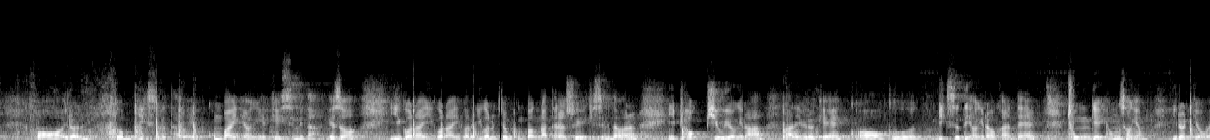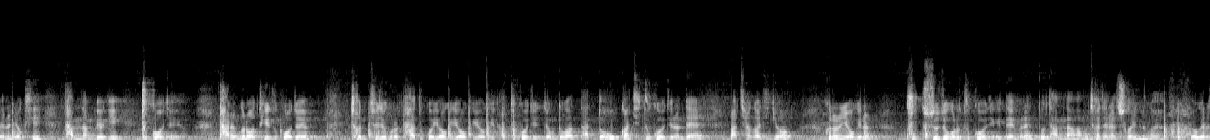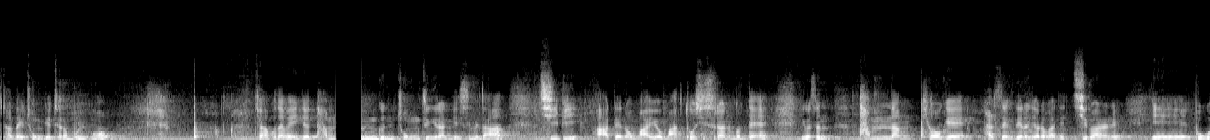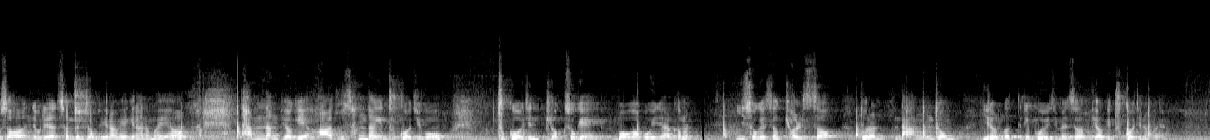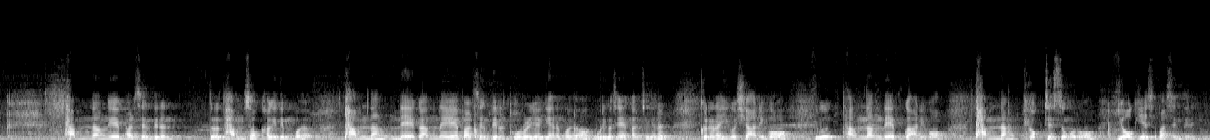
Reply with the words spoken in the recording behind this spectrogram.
어, 이런 그 믹스드 타입 콤바인형이 이렇게 있습니다. 그래서 이거나 이거나 이거나 이거는 좀 금방 나타날 수가 있겠습니다만 이 벽 비유형이나 아니면 이렇게 어, 그 믹스드형이라고 하는데 종계 형성형 이런 경우에는 역시 담낭벽이 두꺼워져요. 다른 건 어떻게 두꺼워져요? 전체적으로 다 두꺼워 여기 여기 여기 다 두꺼워지는 정도가 다 똑같이 두꺼워지는데 마찬가지죠. 그러나 여기는 국소적으로 두꺼워지기 때문에 또 담낭암을 찾아낼 수가 있는 거예요. 여기는 상당히 종개처럼 보이고. 자, 그 다음에 이제 담 근 종증이라는 게 있습니다. 집이 아데노마이오마토시스라는 건데 이것은 담낭벽에 발생되는 여러 가지 질환을 예, 보고서 이제 우리는 선근 종증이라고 얘기를 하는 거예요. 담낭벽이 아주 상당히 두꺼워지고 두꺼워진 벽 속에 뭐가 보이냐 하면 이 속에서 결석 또는 낭종 이런 것들이 보여지면서 벽이 두꺼워지는 거예요. 담낭에 발생되는 또 담석하게 되면 뭐예요? 담낭 내각 내에 발생되는 돌을 얘기하는 거예요. 우리가 생각할 적에는 그러나 이것이 아니고 이거 담낭 내부가 아니고 담낭 벽제성으로 여기에서 발생되는 거예요.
